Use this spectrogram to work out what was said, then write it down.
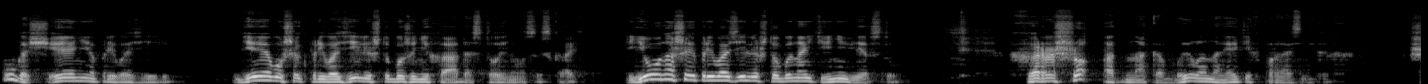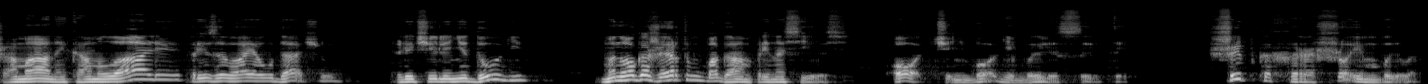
угощения привозили, девушек привозили, чтобы жениха достойного сыскать, юношей привозили, чтобы найти невесту. Хорошо, однако, было на этих праздниках. Шаманы камлали, призывая удачу, лечили недуги, много жертв богам приносилось. Очень боги были сыты. Шибко хорошо им было,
